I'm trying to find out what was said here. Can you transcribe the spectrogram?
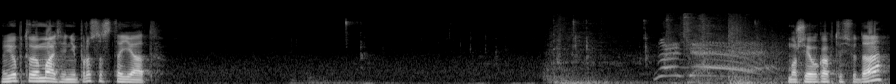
Ну ёб твою мать, они просто стоят. Может я его как-то сюда?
